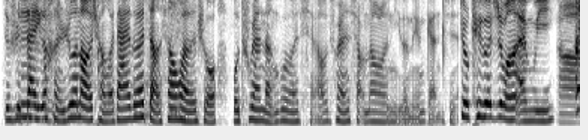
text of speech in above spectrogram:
就是在一个很热闹的场合，大家都在讲笑话的时候，我突然难过了起来，我突然想到了你的那个感觉。就是 K 歌之王 MV，啊，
